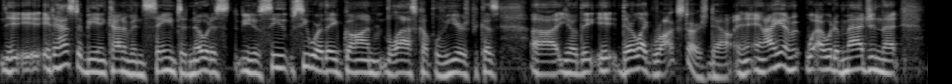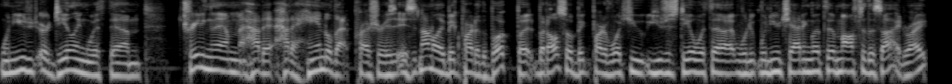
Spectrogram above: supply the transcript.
It, it has to be kind of insane to notice, you know, see see where they've gone the last couple of years because, uh, you know, they, it, they're like rock stars now. And, and I I would imagine that when you are dealing with them, treating them how to how to handle that pressure is, is not only a big part of the book, but but also a big part of what you you just deal with uh, when, when you're chatting with them off to the side, right?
